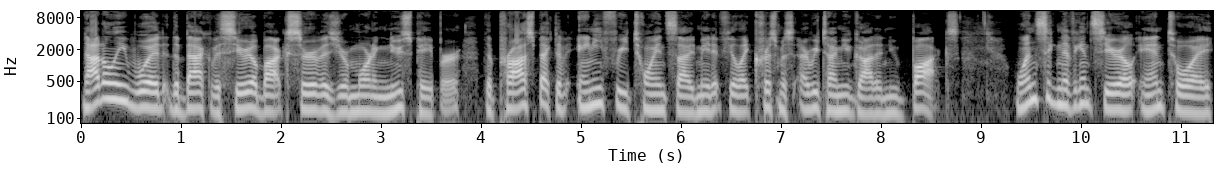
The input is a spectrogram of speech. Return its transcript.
Not only would the back of a cereal box serve as your morning newspaper, the prospect of any free toy inside made it feel like Christmas every time you got a new box. One significant cereal and toy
